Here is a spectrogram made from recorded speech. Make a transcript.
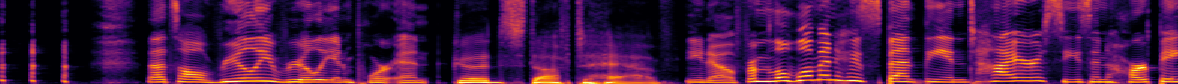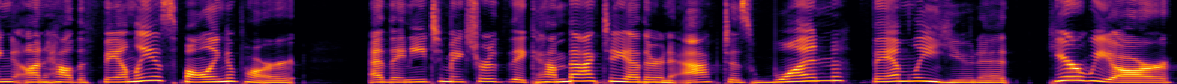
That's all really, really important. Good stuff to have. You know, from the woman who spent the entire season harping on how the family is falling apart and they need to make sure that they come back together and act as one family unit. Here we are.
